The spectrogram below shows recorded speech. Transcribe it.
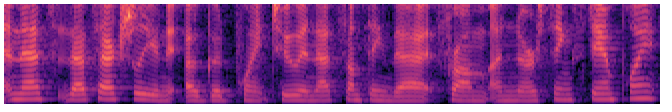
and that's that's actually an, a good point too, and that's something that from a nursing standpoint,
